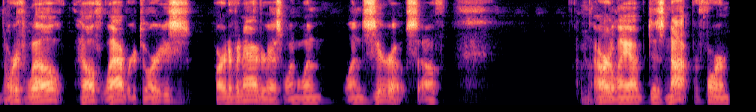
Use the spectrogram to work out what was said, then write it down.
Northwell Health Laboratories, part of an address 1110 South. Our lab does not perform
